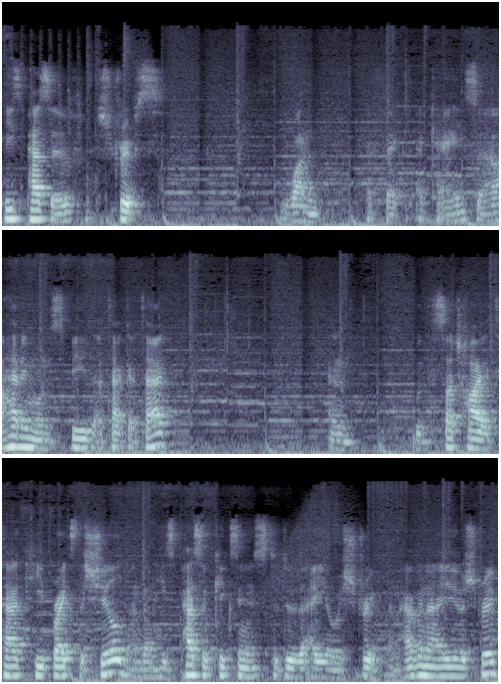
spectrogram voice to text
he's passive strips one effect okay so I had him on speed attack attack and with such high attack he breaks the shield and then his passive kicks in to do the AoE strip and having an AoE strip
